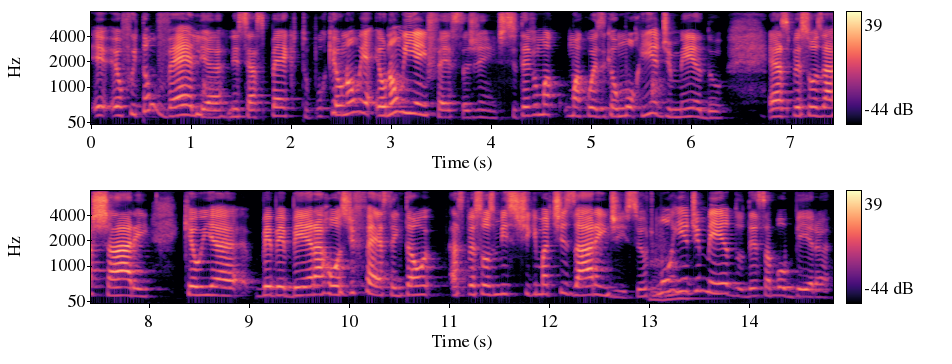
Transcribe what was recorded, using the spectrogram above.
eu fui tão velha nesse aspecto, porque eu não ia, eu não ia em festa, gente. Se teve uma, uma coisa que eu morria de medo, é as pessoas acharem que eu ia beber arroz de festa. Então, as pessoas me estigmatizarem disso. Eu uhum. morria de medo dessa bobeira.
